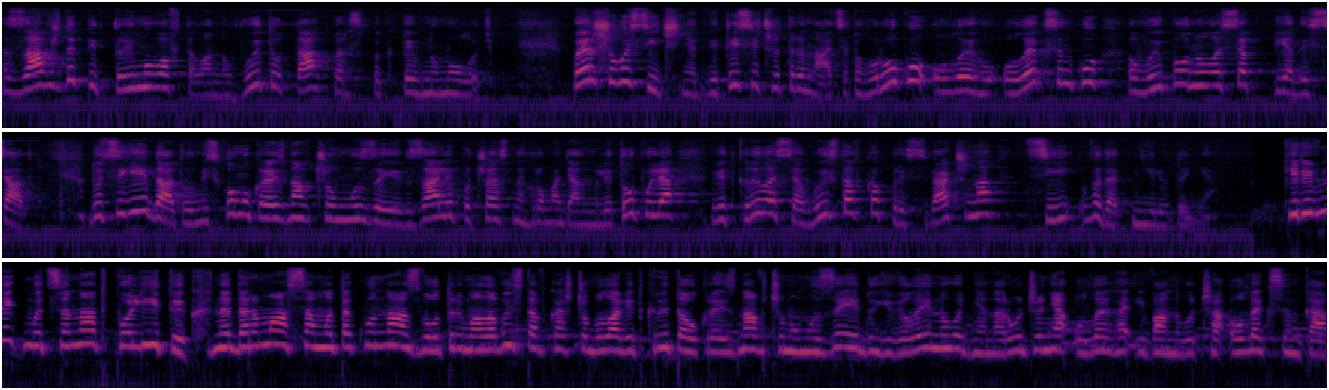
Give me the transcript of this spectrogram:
Завжди підтримував талановиту та перспективну молодь. 1 січня 2013 року Олегу Олексенку виповнилося 50. До цієї дати у міському краєзнавчому музеї в залі почесних громадян Мелітополя відкрилася виставка, присвячена цій видатній людині. Керівник меценат політик недарма саме таку назву отримала виставка, що була відкрита у краєзнавчому музеї до ювілейного дня народження Олега Івановича Олексенка.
